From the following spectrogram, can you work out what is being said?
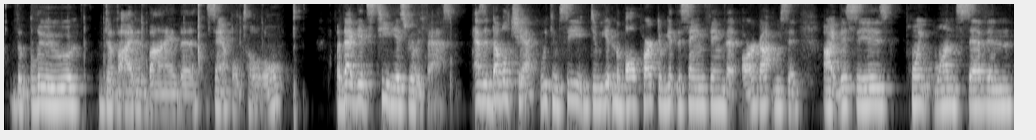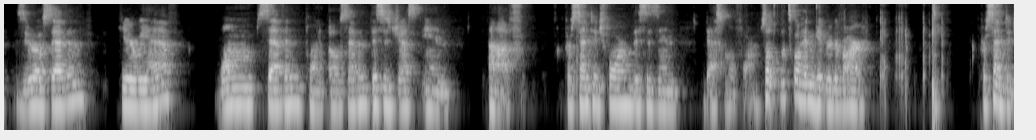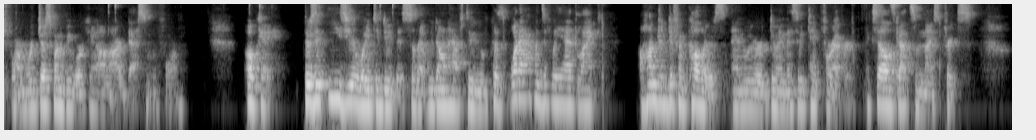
the blue divided by the sample total but that gets tedious really fast. As a double check, we can see, did we get in the ballpark? Did we get the same thing that R got? We said, all right, this is 0.1707. Here we have 17.07. This is just in uh, percentage form. This is in decimal form. So let's go ahead and get rid of our percentage form. We're just going to be working on our decimal form. Okay, there's an easier way to do this so that we don't have to, because what happens if we had like a hundred different colors and we were doing this, it would take forever. Excel's got some nice tricks.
